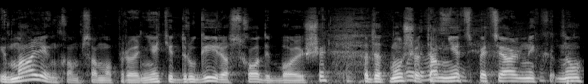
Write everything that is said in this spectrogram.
И маленьком самоуправлении эти другие расходы больше, потому что там нет специальных, ну,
